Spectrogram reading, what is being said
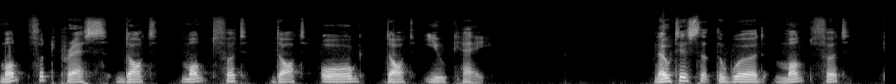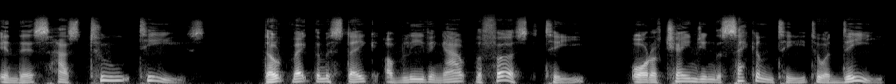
montfortpress.montfort.org.uk. Notice that the word Montfort in this has two T's, don't make the mistake of leaving out the first T, or of changing the second T to a D,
